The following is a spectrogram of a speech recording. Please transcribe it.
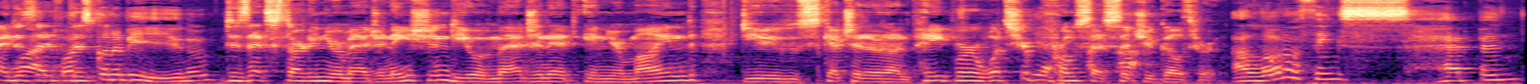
And does What- that what's does, gonna be you know does that start in your imagination? Do you imagine it in your mind? Do you sketch it out on paper? What's your Yeah, process that you go through? a lot of things happened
